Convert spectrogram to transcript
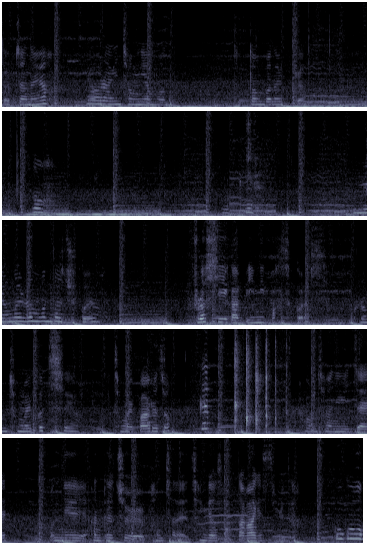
넓잖아요. 헤어라인 정리 한번, 덧도 한번 할게요. 그래서 이렇게 음영을 한 번 더 주고요. 브러쉬가 미니 박스 거였어. 그럼 정말 끝이에요. 정말 빠르죠? 끝! 그럼 저는 이제 언니한테 줄 반찬을 챙겨서 나가겠습니다. 고고!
